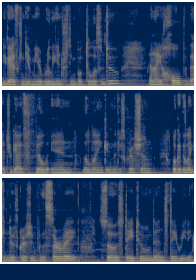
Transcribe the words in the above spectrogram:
you guys can give me a really interesting book to listen to. And I hope that you guys fill in the link in the description. Look at the link in the description for the survey. So stay tuned and stay reading.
